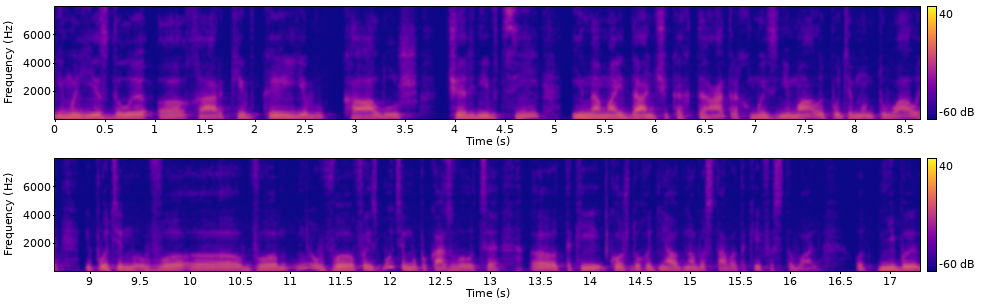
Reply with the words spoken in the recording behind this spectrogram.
і ми їздили е, Харків, Київ, Калуш. Чернівці і на майданчиках театрах ми знімали, потім монтували, і потім в, е, в, ну, в Фейсбуці ми показували це е, такий кожного дня одна вистава, такий фестиваль. От ніби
